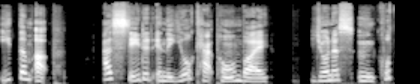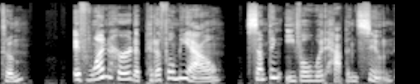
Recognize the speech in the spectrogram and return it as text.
eat them up. As stated in the Yule Cat poem by Jonas Unkotrum, if one heard a pitiful meow, something evil would happen soon.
